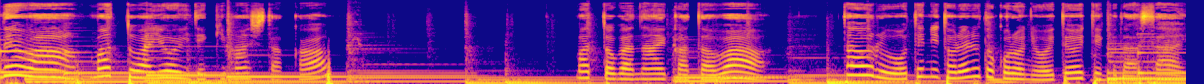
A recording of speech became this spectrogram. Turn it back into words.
ではマットは用意できましたか？マットがない方はタオルを手に取れるところに置いておいてください。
